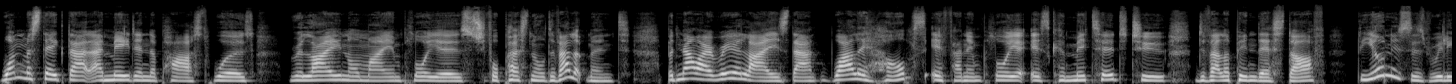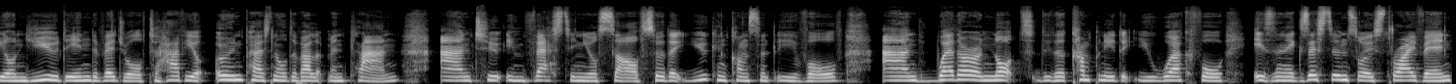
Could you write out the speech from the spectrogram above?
one mistake that I made in the past was relying on my employers for personal development. But now I realize that while it helps if an employer is committed to developing their staff, the onus is really on you, the individual, to have your own personal development plan and to invest in yourself so that you can constantly evolve. And whether or not the company that you work for is in existence or is thriving,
